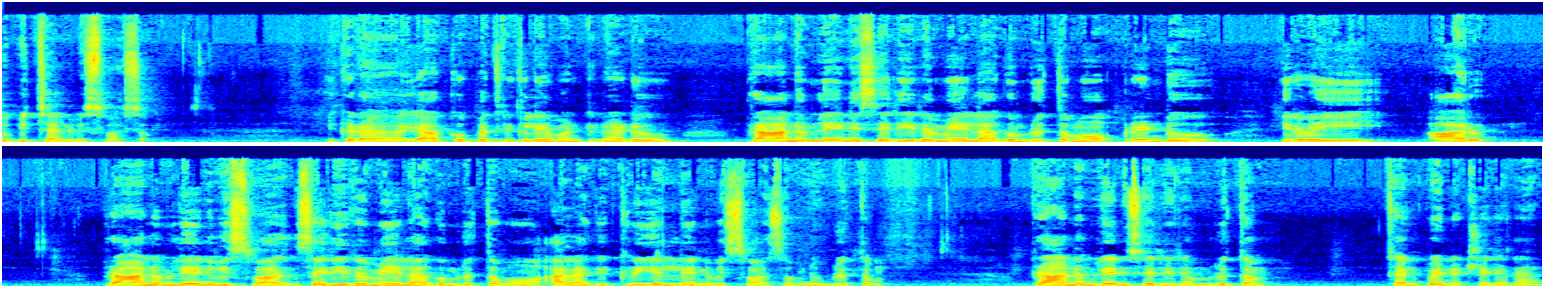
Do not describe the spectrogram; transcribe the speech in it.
చూపించాలి విశ్వాసం. ఇక్కడ యాకో పత్రికలు ఏమంటున్నాడు? ప్రాణం లేని శరీరం ఎలాగో మృతమో రెండు ఇరవై ఆరు. ప్రాణం లేని విశ్వా శరీరం ఎలాగో మృతమో అలాగే క్రియలు లేని విశ్వాసమును మృతం. ప్రాణం లేని శరీరం మృతం. చనిపోయినట్లే కదా?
